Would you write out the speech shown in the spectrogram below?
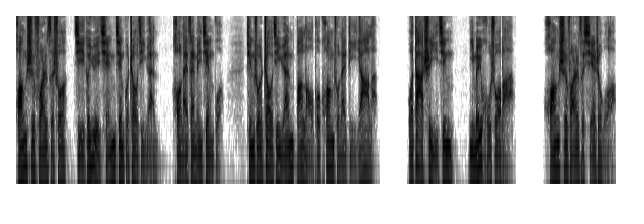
黄师傅儿子说几个月前见过赵晋元。后来再没见过，听说赵晋元把老婆诓出来抵押了，我大吃一惊。你没胡说吧？黄师傅儿子斜着我，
